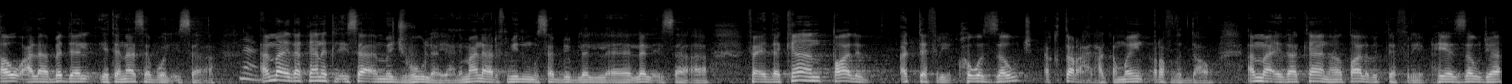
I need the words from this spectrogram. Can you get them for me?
أو على بدل يتناسب والإساءة. نعم. أما إذا كانت الإساءة مجهولة يعني ما نعرف مين المسبب لل- للإساءة فإذا كان طالب التفريق هو الزوج اقترح الحكمين رفض الدعوة. أما إذا كان طالب التفريق هي الزوجة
